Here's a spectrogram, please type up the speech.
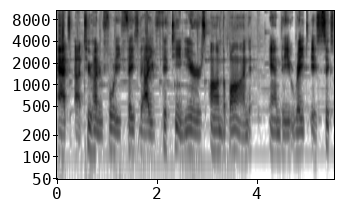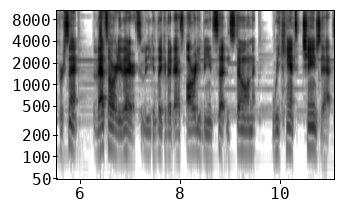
at uh, 240 face value 15 years on the bond and the rate is 6%, that's already there. So you can think of it as already being set in stone we can't change that.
